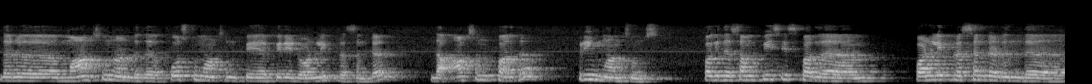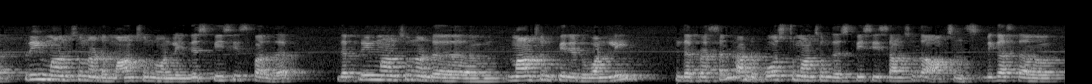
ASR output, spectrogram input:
the uh, monsoon and the post monsoon period only presented the option for the pre-monsoons. Okay, the some species for the only presented in the pre-monsoon and monsoon only. The species for the the pre-monsoon and uh, monsoon period only the present and post-monsoon the species also the options because the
